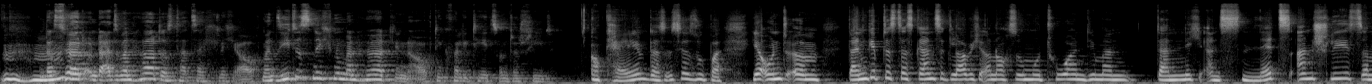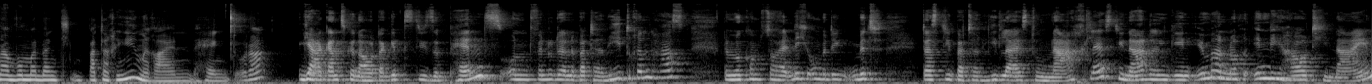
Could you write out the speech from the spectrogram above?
Mhm. Und das hört, und also man hört es tatsächlich auch. Man sieht es nicht nur, man hört ihn auch, den Qualitätsunterschied. Okay, das ist ja super. Ja, und ähm, dann gibt es das Ganze, glaube ich, auch noch so Motoren, die man dann nicht ans Netz anschließt, sondern wo man dann Batterien reinhängt, oder? Ja, ganz genau. Da gibt es diese Pens und wenn du da eine Batterie drin hast, dann bekommst du halt nicht unbedingt mit, dass die Batterieleistung nachlässt. Die Nadeln gehen immer noch in die Haut hinein,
